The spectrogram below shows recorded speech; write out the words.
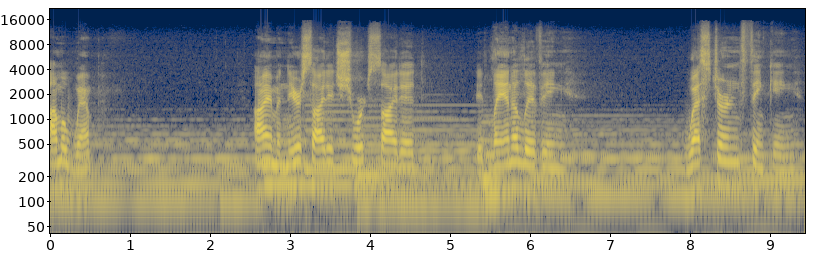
I'm a wimp. I am a nearsighted, short sighted, Atlanta living, Western thinking,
